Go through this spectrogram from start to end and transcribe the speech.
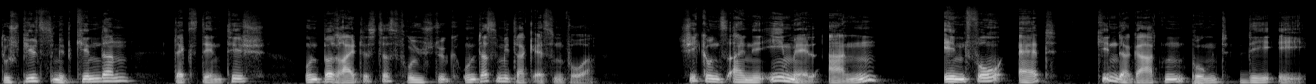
Du spielst mit Kindern, deckst den Tisch und bereitest das Frühstück und das Mittagessen vor. Schick uns eine E-Mail an info at kindergarten.de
